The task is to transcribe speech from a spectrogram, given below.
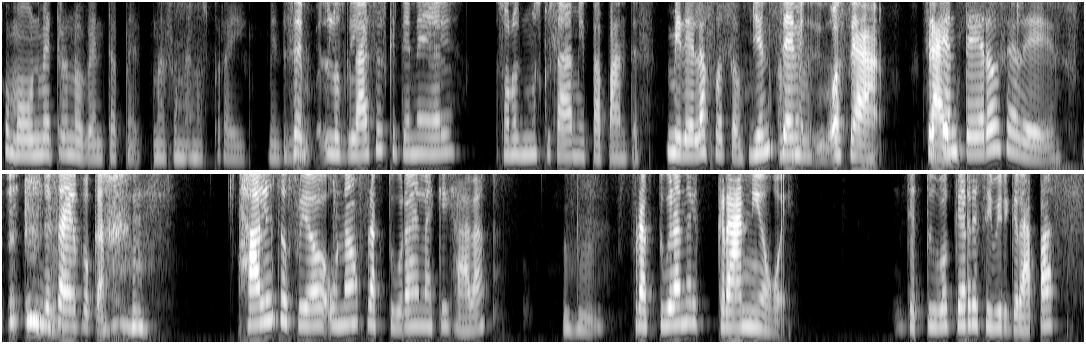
Como un metro noventa, más o menos por ahí. Se- los glasses que tiene él son los mismos que usaba mi papá antes. Miré la foto. Bien, se- o sea. Setentero, o sea, de... de esa época. Holly sufrió una fractura en la quijada, fractura en el cráneo, güey, que tuvo que recibir grapas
